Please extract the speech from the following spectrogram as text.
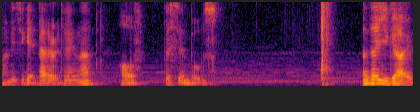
I need to get better at doing that, of the symbols. And there you go.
